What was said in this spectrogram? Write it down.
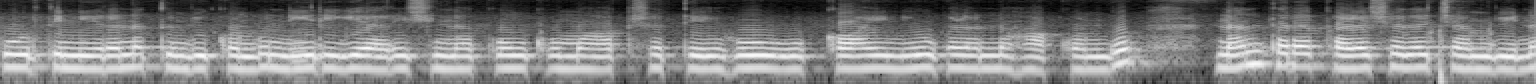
ಪೂರ್ತಿ ನೀರನ್ನು ತುಂಬಿಕೊಂಡು ನೀರಿಗೆ ಅರಿಶಿನ, ಕುಂಕುಮ, ಅಕ್ಷತೆ, ಹೂವು, ಕಾಯಿ ನೀವುಗಳನ್ನು ಹಾಕ್ಕೊಂಡು ನಂತರ ಕಳಶದ ಚಂಬಿನ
